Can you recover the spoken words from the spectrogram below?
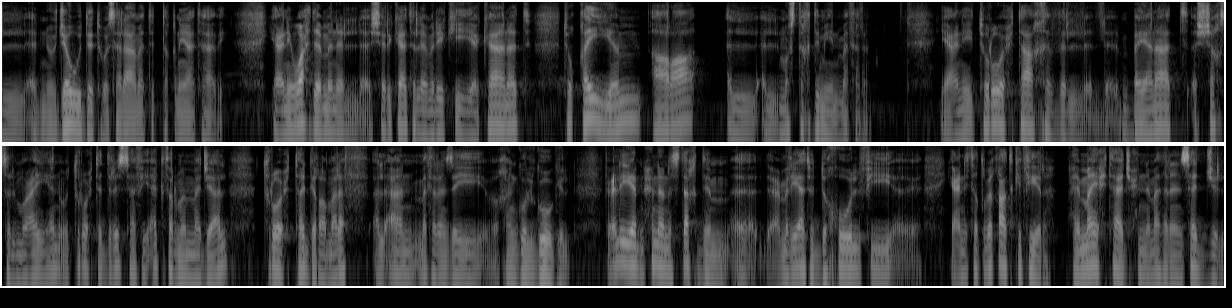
إنه جودة وسلامة التقنيات هذه؟ يعني واحدة من الشركات الأمريكية كانت تقيم آراء المستخدمين مثلا. يعني تروح تاخذ بيانات الشخص المعين وتروح تدرسها في أكثر من مجال. تروح تقرأ ملف الآن مثلا زي خلينا نقول جوجل. فعليا إحنا نستخدم آه، عمليات الدخول في آه، يعني تطبيقات كثيرة. الحين ما يحتاج إحنا مثلا نسجل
